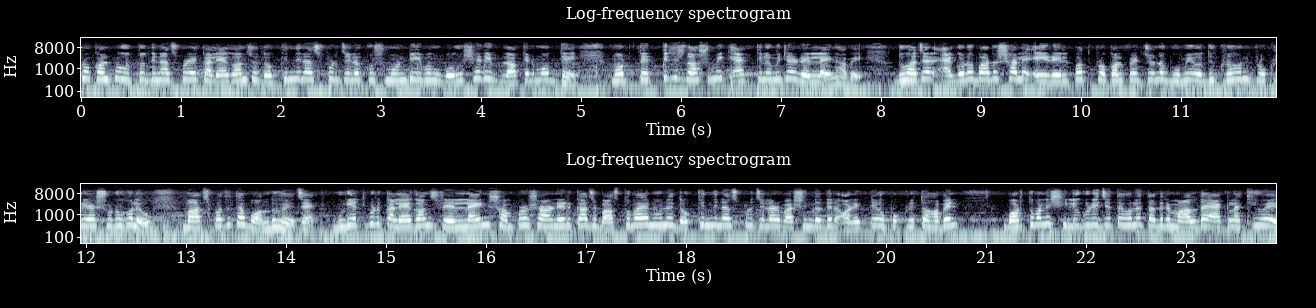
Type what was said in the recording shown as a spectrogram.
প্রকল্পে উত্তর দিনাজপুরের কালিয়াগঞ্জ ও দক্ষিণ দিনাজপুর জেলা কুশমন্ডি এবং বংশারী ব্লকের মধ্যে মোট তেত্রিশ দশমিক এক কিলোমিটার রেল লাইন হবে। দু হাজার এগারো বারো সালে এই রেলপথ প্রকল্পের জন্য ভূমি অধিগ্রহণ প্রক্রিয়া শুরু হলেও মাঝপথে তা বন্ধ হয়ে যায়। বুনিয়াদপুর কালিয়াগঞ্জ রেল লাইন সম্প্রসারণের কাজ বাস্তবায়ন হলে দক্ষিণ দিনাজপুর জেলার বাসিন্দাদের অনেকটাই উপকৃত হবেন। বর্তমানে শিলিগুড়ি যেতে হলে তাদের মালদা এক লাখি হয়ে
